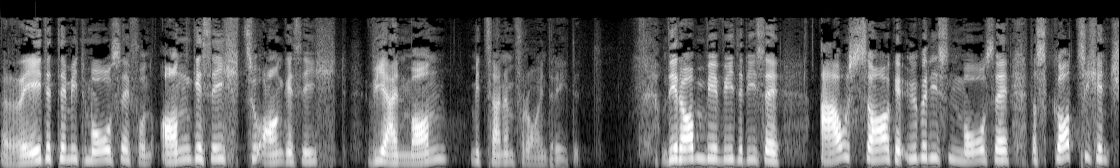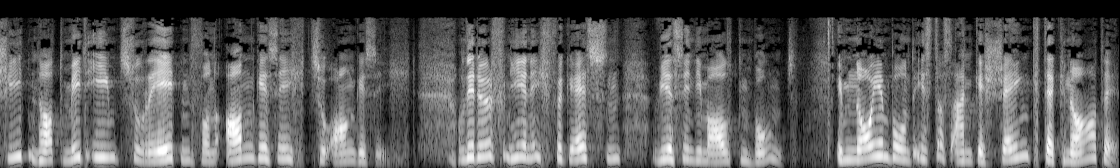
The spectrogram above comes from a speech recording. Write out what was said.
redete mit Mose von Angesicht zu Angesicht, wie ein Mann mit seinem Freund redet. Und hier haben wir wieder diese Aussage über diesen Mose, dass Gott sich entschieden hat, mit ihm zu reden von Angesicht zu Angesicht. Und wir dürfen hier nicht vergessen, wir sind im alten Bund. Im neuen Bund ist das ein Geschenk der Gnade,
